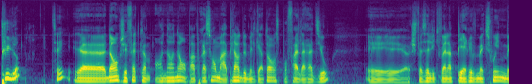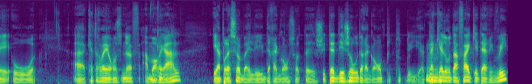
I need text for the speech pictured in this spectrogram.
plus là. Euh, donc, j'ai fait comme, oh non, non. Puis après ça, on m'a appelé en 2014 pour faire de la radio. Et euh, je faisais l'équivalent de Pierre-Yves McSween, mais au, à 91.9 à Montréal. Et après ça, ben, les dragons sont. J'étais déjà au dragon, puis tout, il y a un paquet d'autres affaires qui est arrivé.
